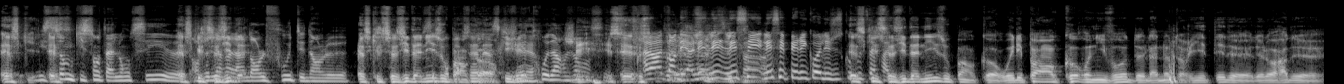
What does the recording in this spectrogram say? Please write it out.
Est-ce qu'il- les sommes qui sont annoncées euh, est-ce en qu'il se général zida- dans le foot et dans le. Est-ce qu'il se zidanise ou pas encore d'argent. Alors attendez, laissez, pas. laissez Perico aller jusqu'au bout Est-ce qu'il se zidanise ou pas encore? Ou il n'est pas encore au niveau de la notoriété de, de l'aura de.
